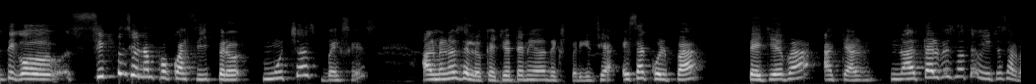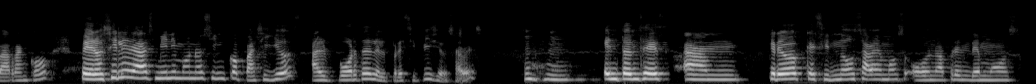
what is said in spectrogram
digo, sí funciona un poco así, pero muchas veces, al menos de lo que yo he tenido de experiencia, esa culpa te lleva a que tal vez no te avientes al barranco, pero sí le das mínimo unos cinco pasillos al borde del precipicio, ¿sabes? Entonces, creo que si no sabemos o no aprendemos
